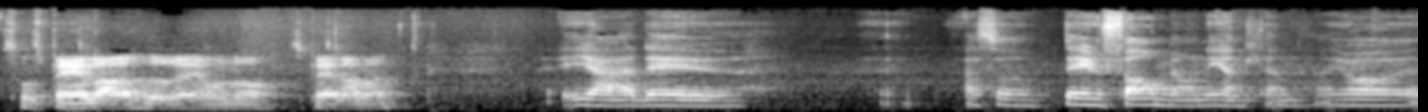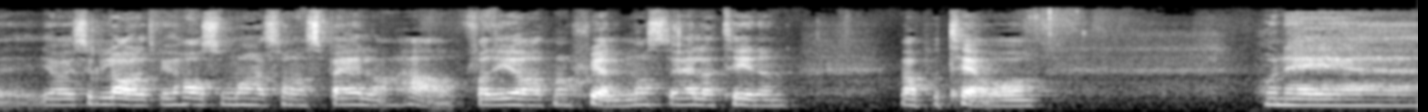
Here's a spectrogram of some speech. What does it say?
Som spelare, hur är hon att spela med? Ja, det är ju... Alltså, det är en förmån egentligen. Jag, jag är så glad att vi har så många sådana spelare här. För det gör att man själv måste hela tiden vara på tå. Och hon är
